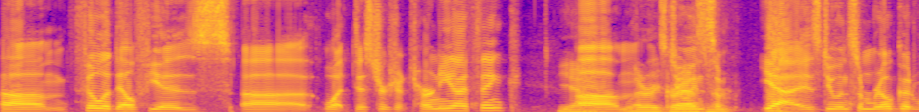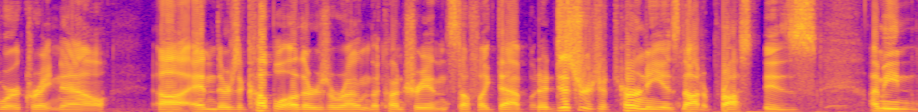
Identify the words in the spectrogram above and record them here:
um, Philadelphia's uh, what district attorney I think. Yeah, um, Larry is doing some yeah is doing some real good work right now. Uh, and there's a couple others around the country and stuff like that. But a district attorney is not a pros is, I mean,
